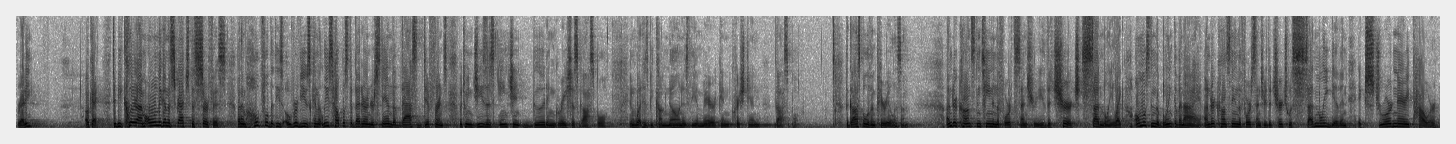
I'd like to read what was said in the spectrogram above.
Ready? Okay, to be clear, I'm only going to scratch the surface, but I'm hopeful that these overviews can at least help us to better understand the vast difference between Jesus' ancient, good, and gracious gospel and what has become known as the American Christian gospel. The gospel of imperialism. Under Constantine in the fourth century, the church suddenly, like almost in the blink of an eye, under Constantine in the fourth century, the church was suddenly given extraordinary power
